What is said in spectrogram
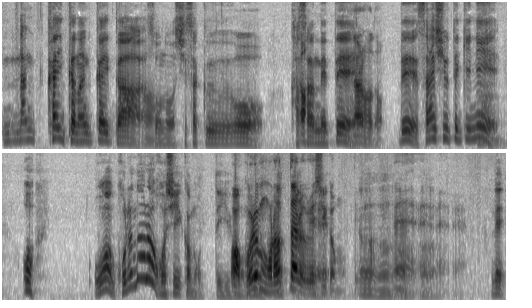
何回か何回かその試作を重ねてなるほど。で最終的に、うん、あわこれなら欲しいかもっていうあこれもらったら嬉しいかもっていうか、で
